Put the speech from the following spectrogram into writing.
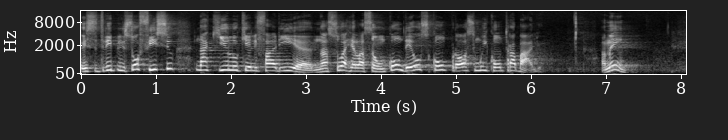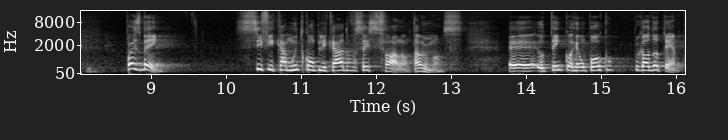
esse tríplice ofício naquilo que ele faria na sua relação com Deus, com o próximo e com o trabalho. Amém? Pois bem, se ficar muito complicado, vocês falam, tá, irmãos? É, eu tenho que correr um pouco por causa do tempo.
